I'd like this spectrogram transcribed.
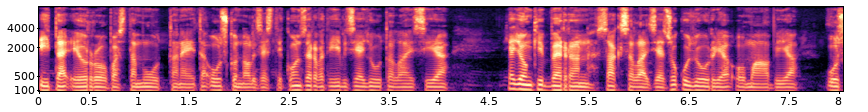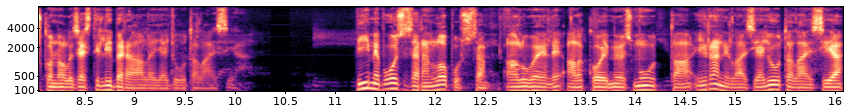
Itä-Euroopasta muuttaneita uskonnollisesti konservatiivisia juutalaisia ja jonkin verran saksalaisia sukujuuria omaavia uskonnollisesti liberaaleja juutalaisia. Viime vuosisadan lopussa alueelle alkoi myös muuttaa iranilaisia juutalaisia,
